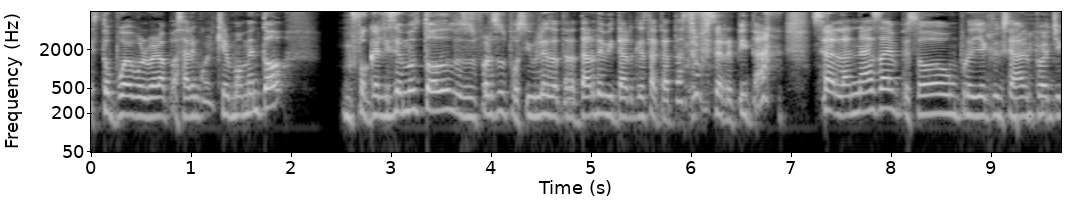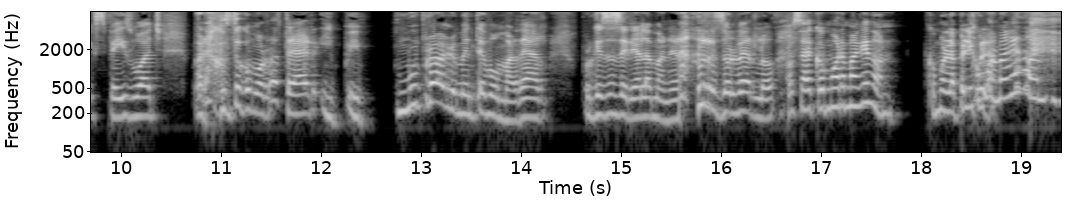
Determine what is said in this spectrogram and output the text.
esto puede volver a pasar en cualquier momento focalicemos todos los esfuerzos posibles a tratar de evitar que esta catástrofe se repita. O sea, la NASA empezó un proyecto que se llama Project Space Watch para justo como rastrear y, muy probablemente bombardear, porque esa sería la manera de resolverlo. O sea, como Armageddon. Como la película. Como Armageddon,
